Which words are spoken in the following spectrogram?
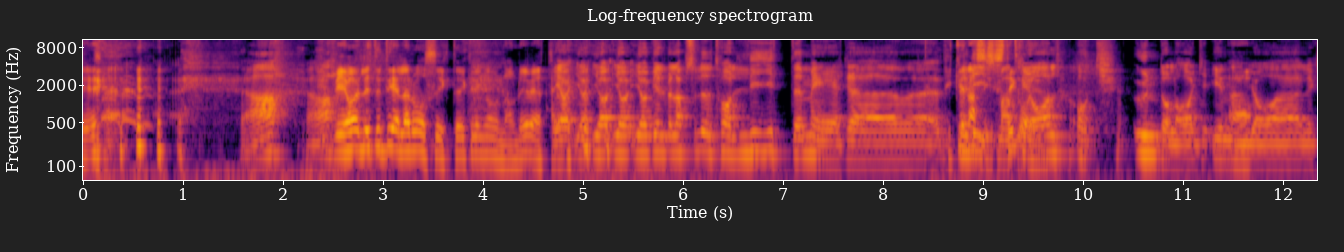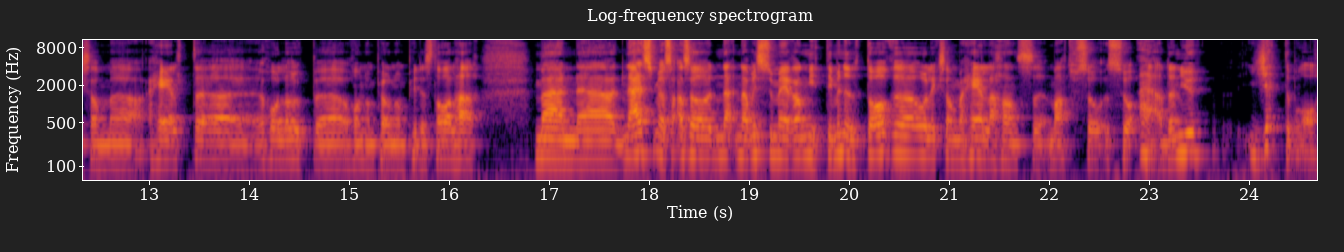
Eh, Ja, ja. Vi har lite delade åsikter kring honom, det vet jag. Jag, jag, jag, jag vill väl absolut ha lite mer eh, bevismaterial och underlag innan ja. jag eh, liksom eh, helt eh, håller upp eh, honom på någon piedestal här. Men nej, som jag sa, alltså när, när vi summerar 90 minuter och liksom hela hans match så, så är den ju jättebra.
